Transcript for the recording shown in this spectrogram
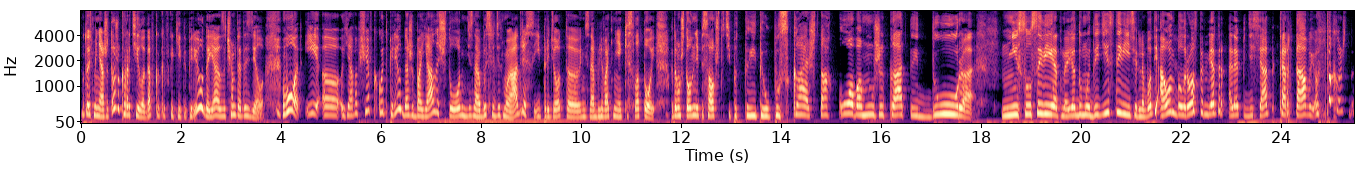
Ну, то есть меня же тоже коротило, да, в, как, в какие-то периоды, я зачем-то это сделала. Вот, и э, я вообще в какой-то период даже боялась, что он, не знаю, выследит мой адрес и придет, э, не знаю, обливать меня кислотой потому что он мне писал, что типа ты, ты упускаешь такого мужика, ты дура! Несусветно. Я думаю, да действительно, вот, а он был ростом метр а 50, картавый, он похож, на,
